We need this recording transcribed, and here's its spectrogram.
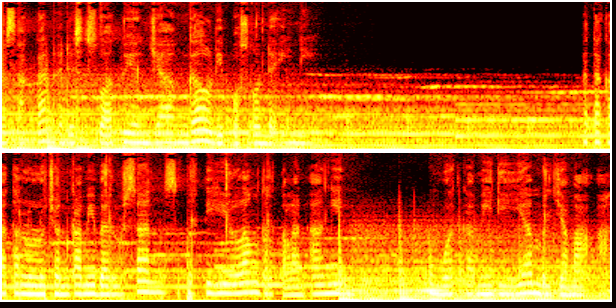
Merasakan ada sesuatu yang janggal di pos ronda ini. Kata-kata lelucon kami barusan seperti hilang tertelan angin, membuat kami diam berjamaah.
